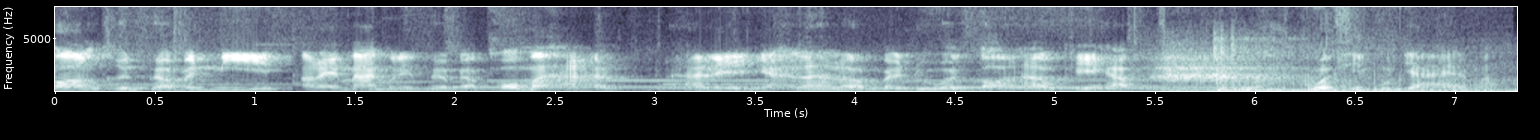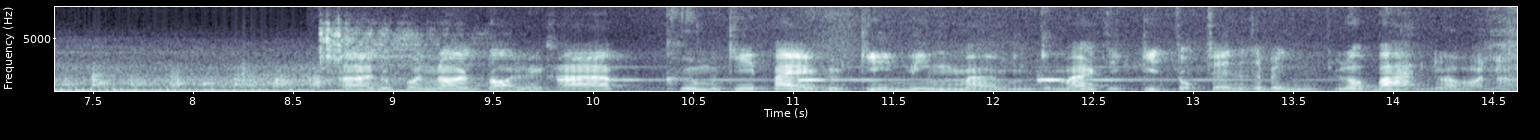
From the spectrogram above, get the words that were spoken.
ร้องคืนเผื่อมันมีอะไรมากกว่านี้เผื่อแบบเขามาหาอะไรอย่างเงี้ยแล้วเราไปดูกันต่อนะโอเคครับกลัวเสียงคุณยายนะมั้งอ่าทุกคนนอนต่อเลยครับ คือเมื่อกี้ไปคือกินวิ่งมาส่วนมากที่กินตกใจน่าจะเป็นรอบบ้านเราอะเนาะ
